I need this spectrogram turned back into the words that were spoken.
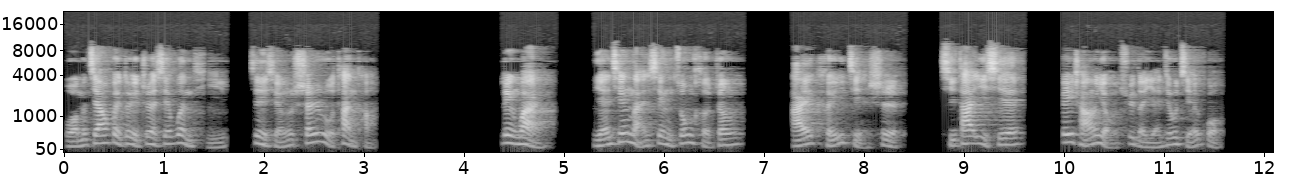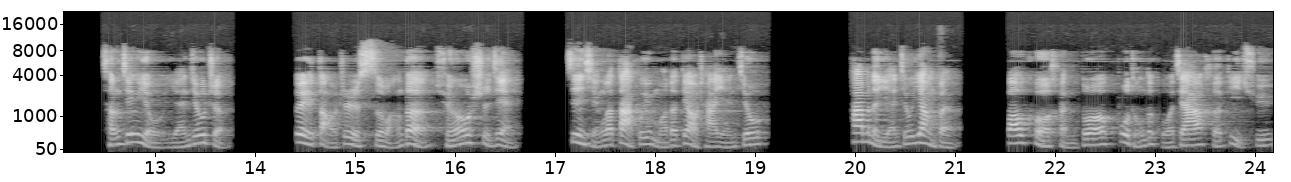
我们将会对这些问题进行深入探讨。另外，年轻男性综合征还可以解释其他一些非常有趣的研究结果。曾经有研究者对导致死亡的群殴事件进行了大规模的调查研究，他们的研究样本。包括很多不同的国家和地区。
